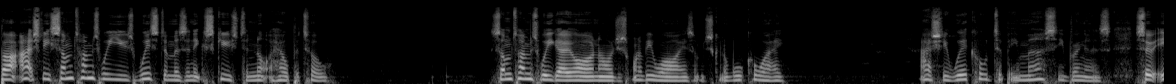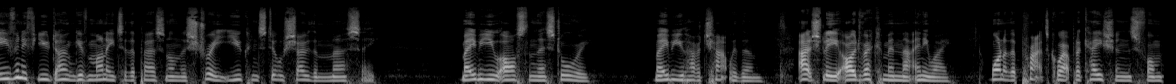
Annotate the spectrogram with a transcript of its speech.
but actually sometimes we use wisdom as an excuse to not help at all. Sometimes we go, oh, no, I just want to be wise. I'm just going to walk away. Actually, we're called to be mercy bringers. So even if you don't give money to the person on the street, you can still show them mercy. Maybe you ask them their story. Maybe you have a chat with them. Actually, I'd recommend that anyway one of the practical applications from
